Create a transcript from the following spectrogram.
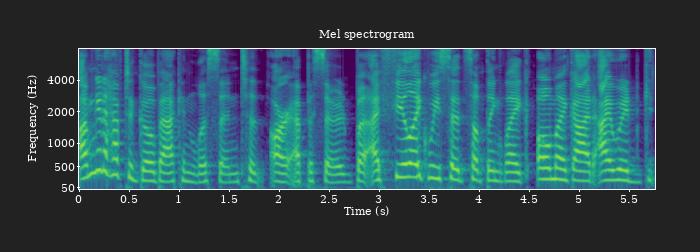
I'm going to have to go back and listen to our episode, but I feel like we said something like, "Oh my god, I would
